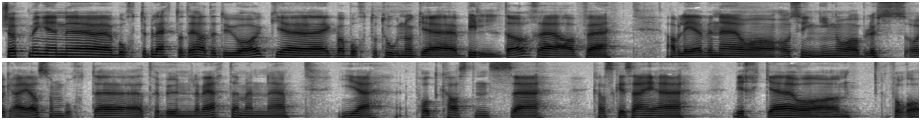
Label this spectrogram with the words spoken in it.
kjøpt meg en eh, bortebillett, og det hadde du òg. jeg var borte og tok noen bilder av, av levende og, og synging og bluss og greier som bortetribunen leverte, men i podkastens hva skal jeg si, virker. virke og for å,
